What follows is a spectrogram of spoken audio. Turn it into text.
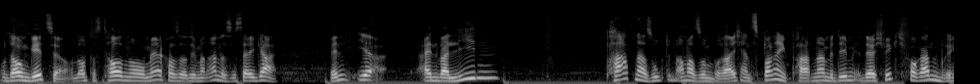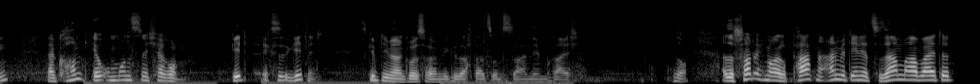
Und darum geht es ja. Und ob das 1000 Euro mehr kostet als jemand anderes, ist ja egal. Wenn ihr einen validen Partner sucht im Amazon-Bereich, einen Sparring-Partner, mit dem der euch wirklich voranbringt, dann kommt ihr um uns nicht herum. Geht, geht nicht. Es gibt niemanden größeren, wie gesagt, als uns da in dem Bereich. So. Also schaut euch mal eure Partner an, mit denen ihr zusammenarbeitet.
